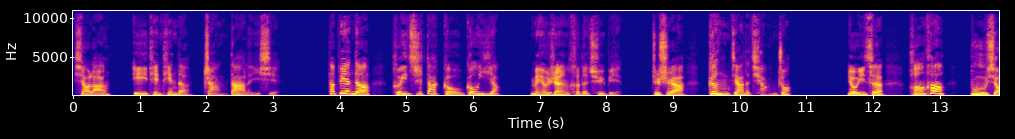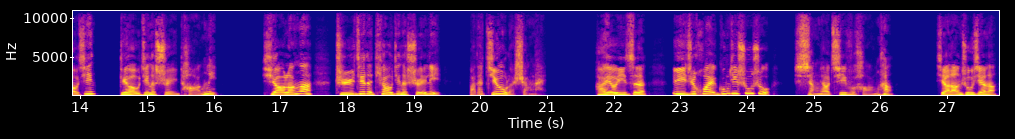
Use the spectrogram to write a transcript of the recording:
小狼一天天的长大了一些，它变得和一只大狗狗一样，没有任何的区别，只是啊，更加的强壮。有一次，航航不小心掉进了水塘里。小狼啊，直接的跳进了水里，把他救了上来。还有一次，一只坏公鸡叔叔想要欺负航航，小狼出现了，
